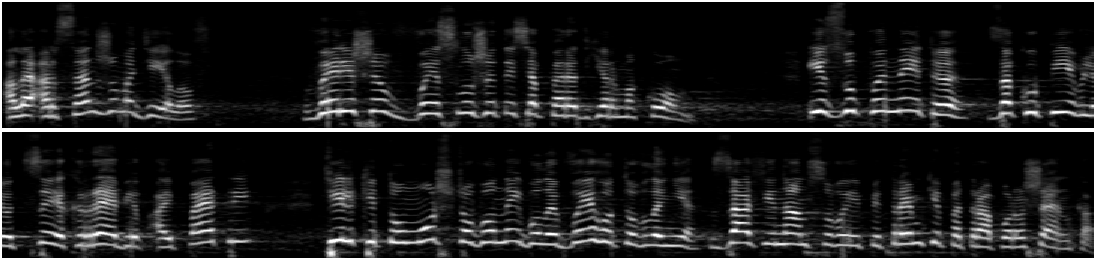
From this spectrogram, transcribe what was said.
Але Арсен Жумаділов вирішив вислужитися перед Єрмаком і зупинити закупівлю цих ребів Айпетрі тільки тому, що вони були виготовлені за фінансової підтримки Петра Порошенка.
